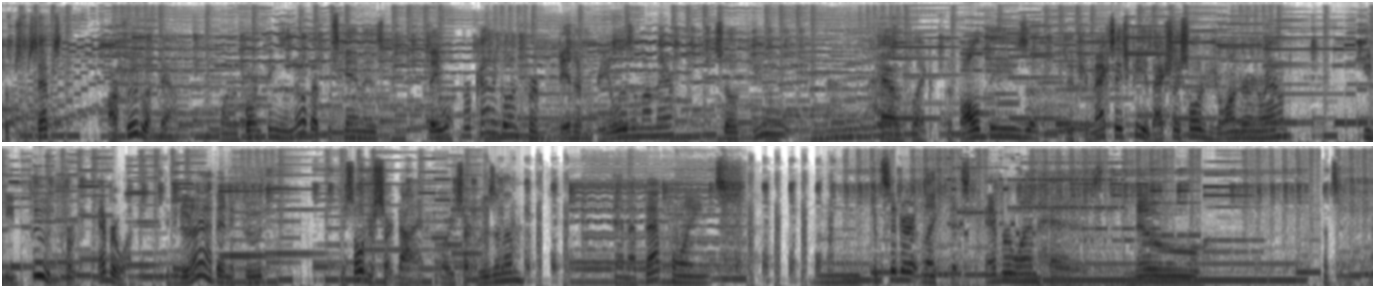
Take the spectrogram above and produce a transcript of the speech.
took some steps, our food went down. One of the important things to know about this game is they were kind of going for a bit of realism on there. So if you have like if all these uh, if your max HP is actually soldiers you're wandering around, you need food for everyone. If you do not have any food, your soldiers start dying or you start losing them. And at that point, mm, consider it like this: everyone has no. Let's see.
